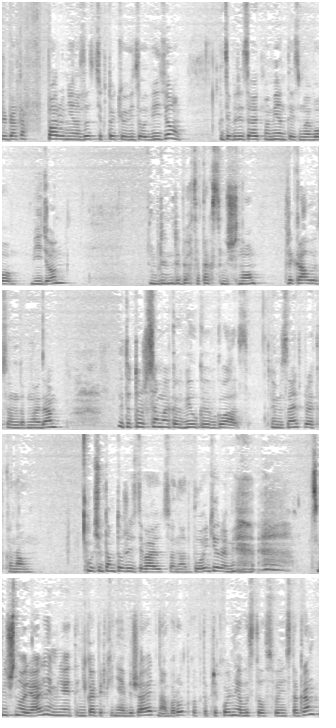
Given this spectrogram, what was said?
Ребята. Пару дней назад в ТикТоке увидела видео, где вырезают моменты из моего видео. Блин, ребята, так смешно. Прикалываются надо мной, да? Это то же самое, как вилкой в глаз. Кто-нибудь знает про этот канал? В общем, там тоже издеваются над блогерами. Смешно реально, меня это ни капельки не обижает, наоборот, как-то прикольно. Я выставила свой инстаграм.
